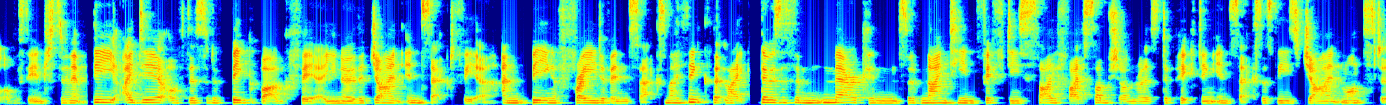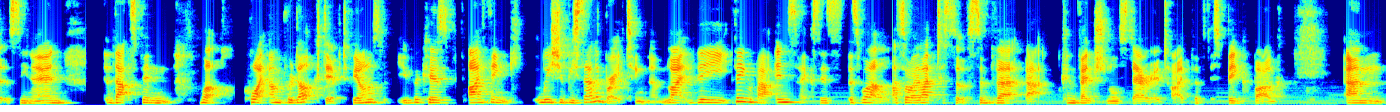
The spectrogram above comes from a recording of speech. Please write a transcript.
obviously interested in it. The idea of the sort of big bug fear, you know, the giant insect fear, and being afraid of insects. And I think that like there was this American sort of 1950s sci-fi subgenres depicting insects as these giant monsters, you know, and that's been well quite unproductive to be honest with you because i think we should be celebrating them like the thing about insects is as well so i like to sort of subvert that conventional stereotype of this big bug um,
